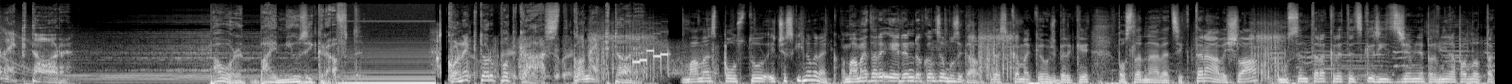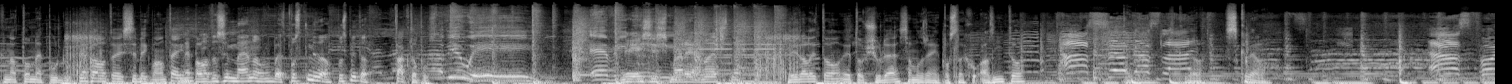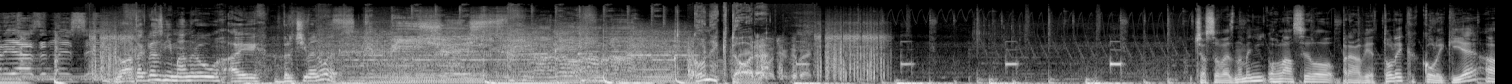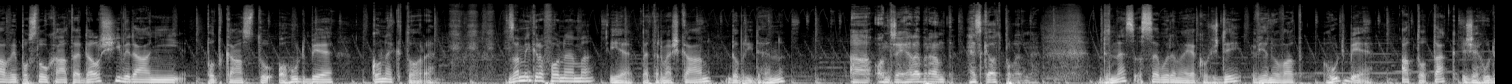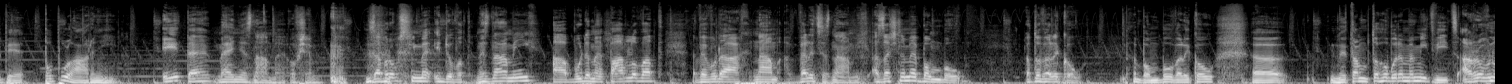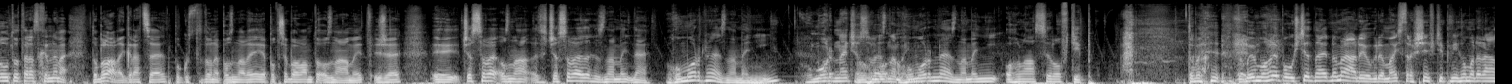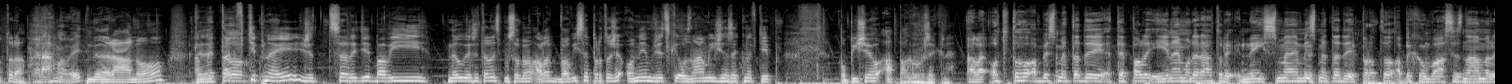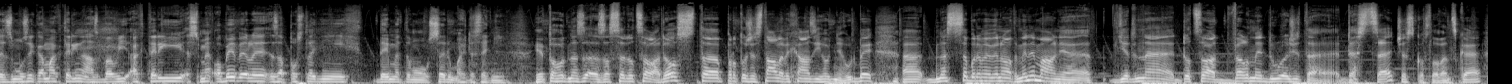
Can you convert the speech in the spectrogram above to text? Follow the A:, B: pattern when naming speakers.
A: Konektor.
B: Powered by Musicraft.
A: Konektor podcast. Konektor.
C: Máme spoustu i českých novinek.
D: A máme tady i jeden dokonce muzikál.
C: Deska Mekyho Žbirky, posledné věci, která vyšla. Musím teda kriticky říct, že mě první napadlo, tak na to nepůjdu. Nepamatuješ si Big Mountain?
D: Nepamatuji si jméno vůbec. Pust mi to, pust mi to.
C: tak to pust.
D: Ježíš Maria, no jasně.
C: Vydali to, je to všude, samozřejmě poslechu a zní to skvěle. skvěle.
D: No a takhle zní Manrou a jejich blčí menuet.
A: Konektor.
C: Časové znamení ohlásilo právě tolik, kolik je a vy posloucháte další vydání podcastu o hudbě Konektor. Za mikrofonem je Petr Meškán. Dobrý den.
D: A Ondřej Helebrant, hezké odpoledne.
C: Dnes se budeme jako vždy věnovat hudbě. A to tak, že hudbě populární.
D: I té méně známé, ovšem. Zabrousíme i do vod neznámých a budeme pádlovat ve vodách nám velice známých. A začneme bombou. A to velikou.
C: Bombou velikou. Eh, My tam toho budeme mít víc a rovnou to teda schrneme. To byla legrace, pokud jste to nepoznali, je potřeba vám to oznámit, že i časové, ozna, časové znamení, ne, humorné znamení,
D: Humorné časové znamení.
C: humorné znamení ohlásilo vtip. To by, to by mohli pouštět na jednom rádiu, kde mají strašně vtipného moderátora.
D: Ráno, viď?
C: Ráno, ten je tak
D: to-
C: vtipnej, že se lidi baví neuvěřitelným způsobem, ale baví se, protože on jim vždycky oznámí, že řekne vtip, popíše ho a pak ho řekne.
D: Ale od toho, aby jsme tady tepali jiné moderátory, nejsme. My jsme tady proto, abychom vás seznámili s muzikama, který nás baví a který jsme objevili za posledních, dejme tomu, 7 až 10 dní.
C: Je toho dnes zase docela dost, protože stále vychází hodně hudby. Dnes se budeme věnovat minimálně jedné docela velmi důležité desce československé,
